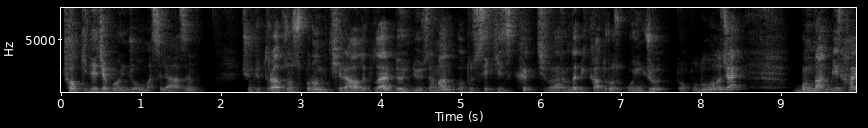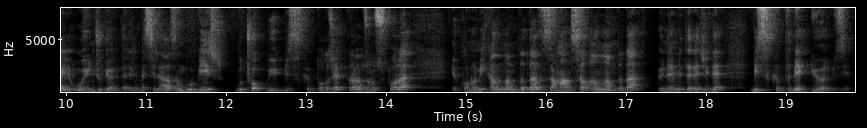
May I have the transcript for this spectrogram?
çok gidecek oyuncu olması lazım. Çünkü Trabzonspor'un kiralıklar döndüğü zaman 38-40 civarında bir kadro oyuncu topluluğu olacak. Bundan bir hayli oyuncu gönderilmesi lazım. Bu bir, bu çok büyük bir sıkıntı olacak Trabzonspor'a. Ekonomik anlamda da zamansal anlamda da önemli derecede bir sıkıntı bekliyor bizi.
